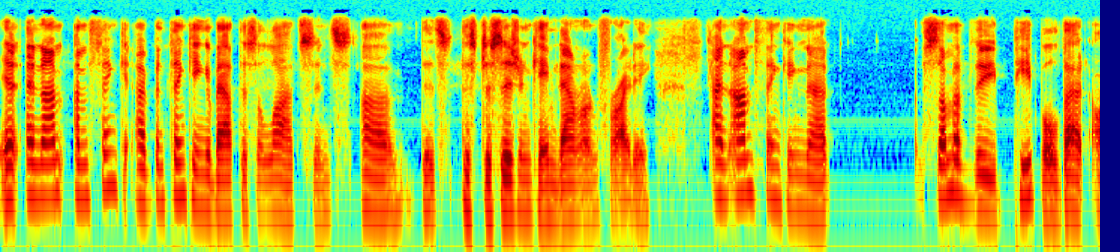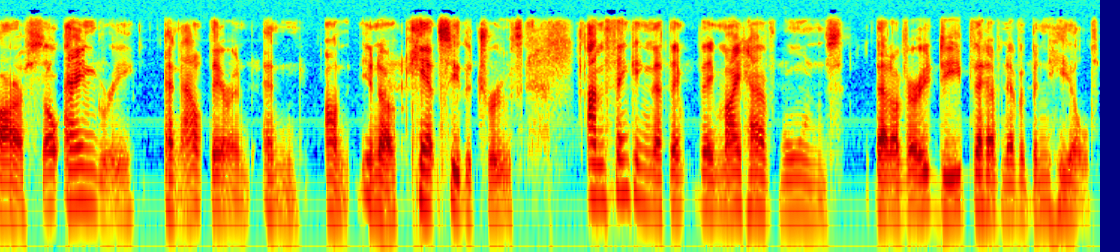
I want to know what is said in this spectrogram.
And, and I'm I'm thinking I've been thinking about this a lot since uh, this this decision came down on Friday, and I'm thinking that some of the people that are so angry and out there and, and um, you know can't see the truth i'm thinking that they, they might have wounds that are very deep that have never been healed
